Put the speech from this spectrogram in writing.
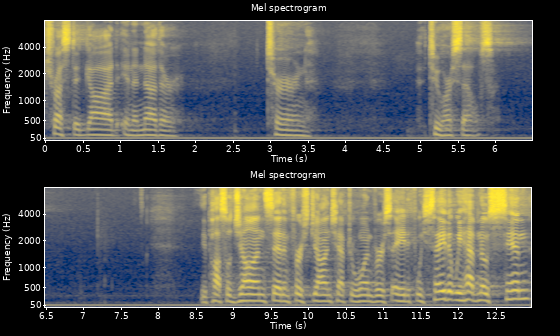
trusted God in another turn to ourselves. The apostle John said in 1 John chapter 1 verse 8, if we say that we have no sin,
